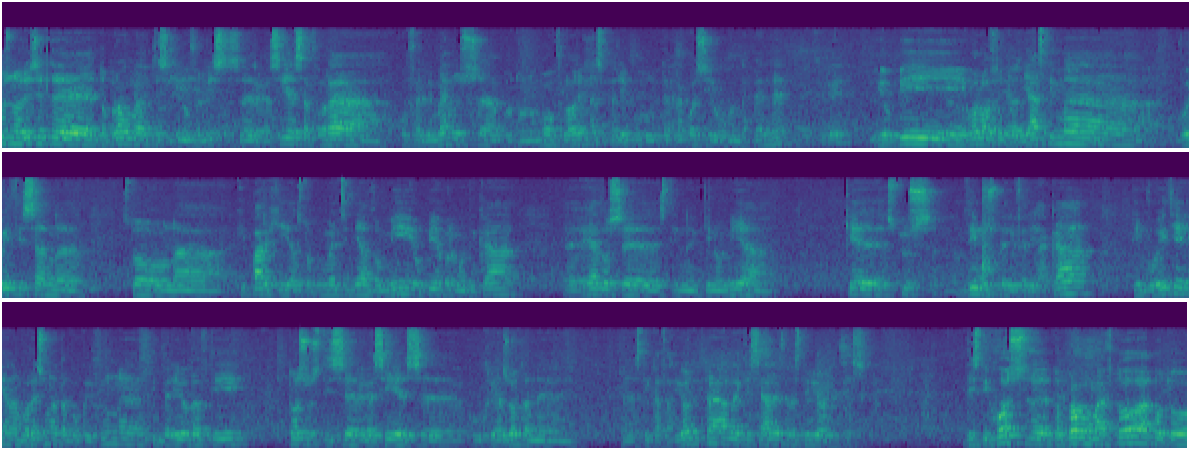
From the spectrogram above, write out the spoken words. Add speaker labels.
Speaker 1: Όπως γνωρίζετε, το πρόγραμμα της κοινοφελής εργασίας αφορά ωφελημένους από τον νομό Φλόρινας, περίπου 485, οι οποίοι όλο αυτό το διάστημα βοήθησαν στο να υπάρχει, ας το πούμε έτσι, μια δομή, η οποία πραγματικά ε, έδωσε στην κοινωνία και στους δήμους περιφερειακά την βοήθεια για να μπορέσουν να ανταποκριθούν ε, την περίοδο αυτή τόσο στις εργασίες ε, που χρειαζόταν ε, στην καθαριότητα αλλά και σε άλλες δραστηριότητες. Δυστυχώς ε, το πρόγραμμα αυτό από το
